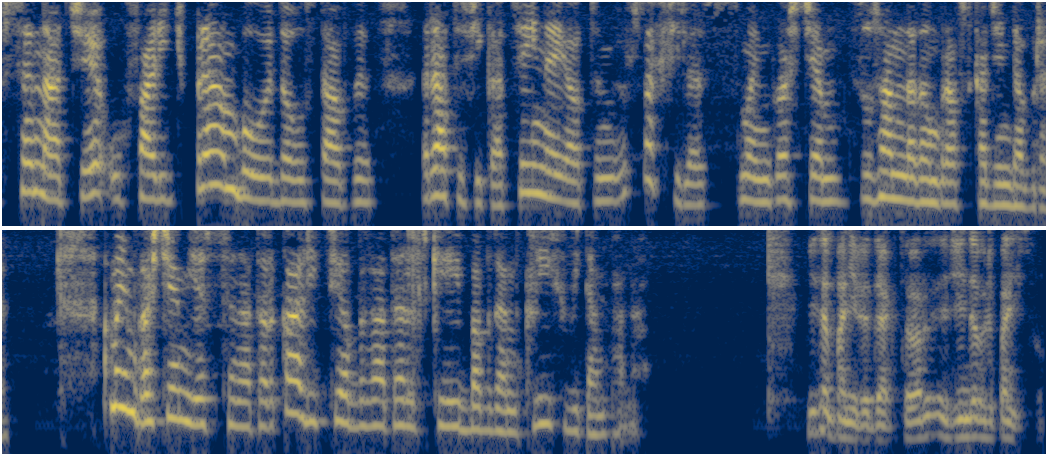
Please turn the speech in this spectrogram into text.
w Senacie uchwalić preambuły do ustawy ratyfikacyjnej. O tym już za chwilę z moim gościem Zuzanna Dąbrowska. Dzień dobry. A moim gościem jest senator Koalicji Obywatelskiej Bogdan Klich. Witam pana. Witam pani redaktor. Dzień dobry państwu.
